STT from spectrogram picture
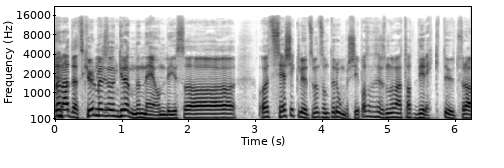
Den er dødskul med sånn grønne neonlys og og det ser skikkelig ut som et sånt romskip. Altså. Det ser ut som det er tatt direkte ut fra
